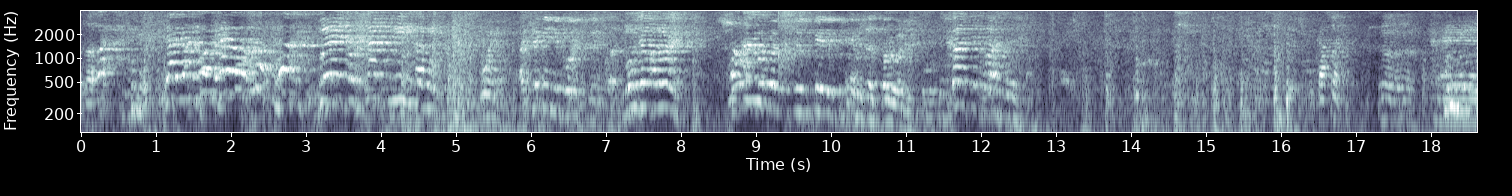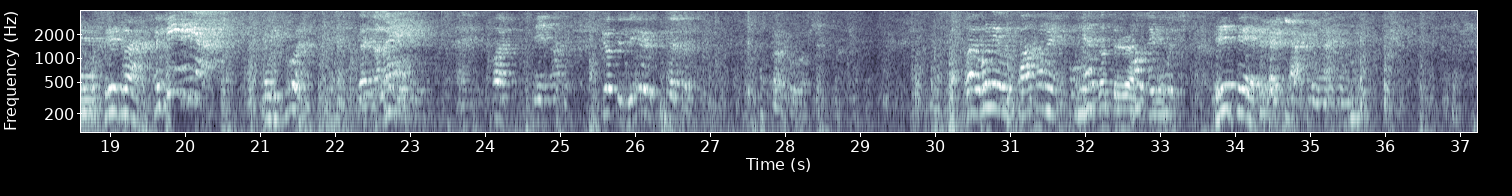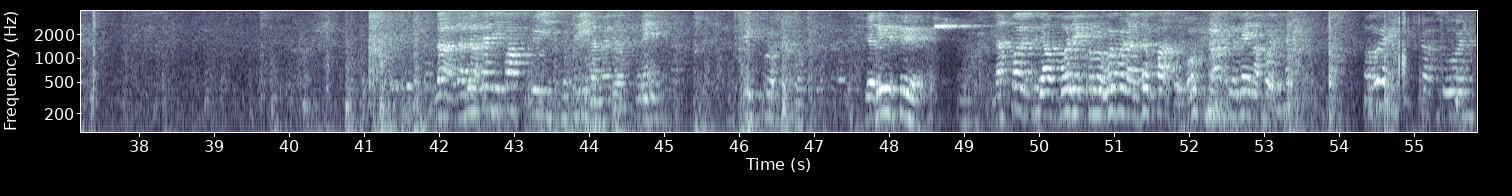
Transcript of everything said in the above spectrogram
Я, я, я, Вы это скажешь минусом. Боря, а что ты не борешься? Мы уже боролись. Что вы боролись, не успели прийти, уже боролись? Посоль. Ну, ну, ну. Три, два. Пенсия! Вот. Вот. Че ты, деревья пятьдесят? Ой, вон его скатаны. У меня вот и будет. Три, три. Да, да, да. Да, не папка есть, смотри, там это. Четыре-три. Да сколько? Я более кому выбрал, отдам пасу, вот, как мы на поле. Косой.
